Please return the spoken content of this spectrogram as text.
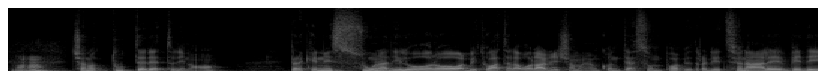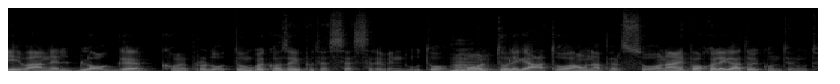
Mhm. Ci hanno tutte detto di no, perché nessuna di loro, abituata a lavorare diciamo, in un contesto un po' più tradizionale, vedeva nel blog come prodotto un qualcosa che potesse essere venduto, Mm. molto legato a una persona e poco legato al contenuto.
